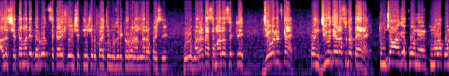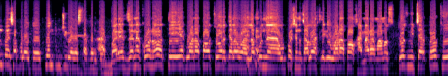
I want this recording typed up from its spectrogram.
आता शेतामध्ये दररोज सकाळी दोनशे तीनशे रुपयाची मजुरी करून आणणारा पैसे. मुलं मराठा समाजासाठी जेवणच काय? पण जीव द्यायला सुद्धा तयार आहे. तुमच्या मागे कोण आहे? तुम्हाला कोण पैसा पुरवतं कोण तुमची व्यवस्था करतं बरेच जण कोण हो ते एक वडापाव चोर त्याला व- लपून अ, उपोषण चालू असले की वडापाव खाणारा माणूस तोच विचारतो की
